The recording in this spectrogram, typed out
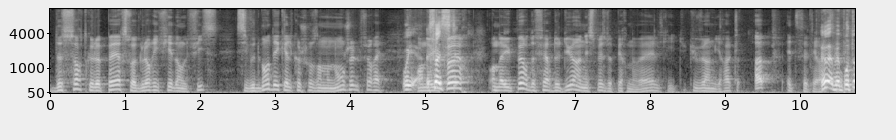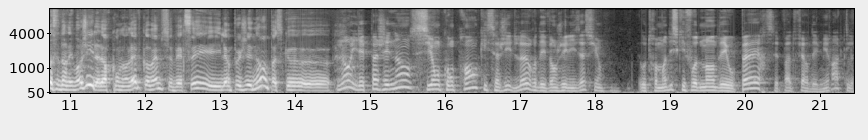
de sorte que le Père soit glorifié dans le Fils si vous demandez quelque chose en mon nom, je le ferai. Oui, on, a eu peur, on a eu peur de faire de Dieu un espèce de Père Noël qui, tu veux un miracle, hop, etc. Ouais, mais pourtant c'est dans l'évangile, alors qu'on enlève quand même ce verset, il est un peu gênant parce que... Euh, non, il n'est pas gênant si on comprend qu'il s'agit de l'œuvre d'évangélisation. Autrement dit, ce qu'il faut demander au Père, c'est pas de faire des miracles,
